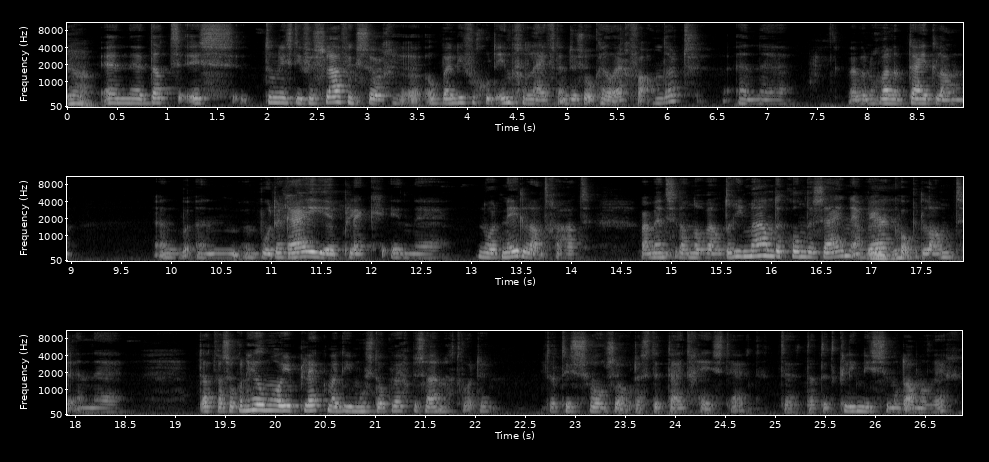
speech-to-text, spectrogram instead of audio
Ja. En eh, dat is, toen is die verslavingszorg eh, ook bij Lievergoed ingelijfd en dus ook heel erg veranderd. En eh, we hebben nog wel een tijd lang een, een, een boerderijplek in Noord-Nederland gehad. Waar mensen dan nog wel drie maanden konden zijn en werken Mhm. op het land. En, Dat was ook een heel mooie plek, maar die moest ook wegbezuinigd worden. Dat is gewoon zo, dat is de tijdgeest. Hè? Dat, dat het klinische moet allemaal weg.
